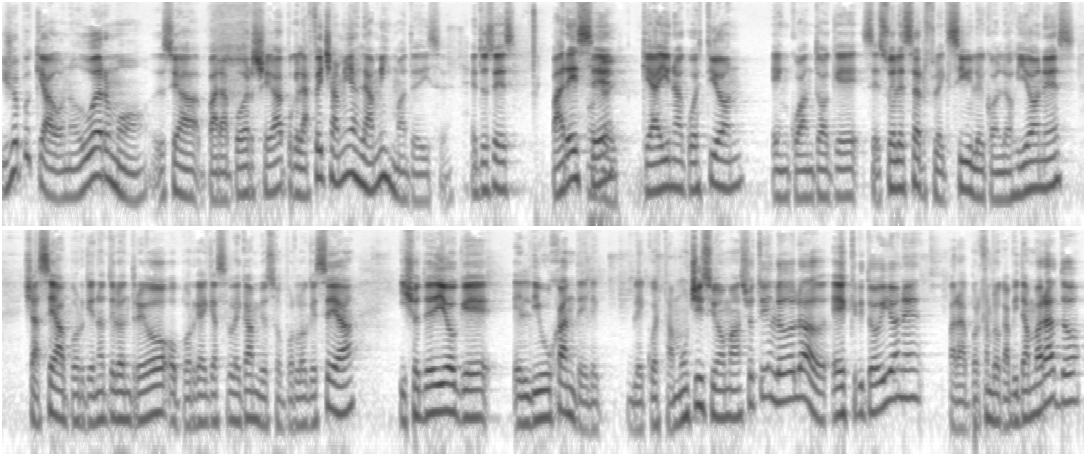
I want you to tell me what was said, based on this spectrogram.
¿Y yo pues qué hago? ¿No duermo? O sea, para poder llegar, porque la fecha mía es la misma, te dice. Entonces, parece que hay una cuestión en cuanto a que se suele ser flexible con los guiones, ya sea porque no te lo entregó o porque hay que hacerle cambios o por lo que sea. Y yo te digo que el dibujante le, le cuesta muchísimo más. Yo estoy en los dos lados. He escrito guiones para, por ejemplo, Capitán Barato.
